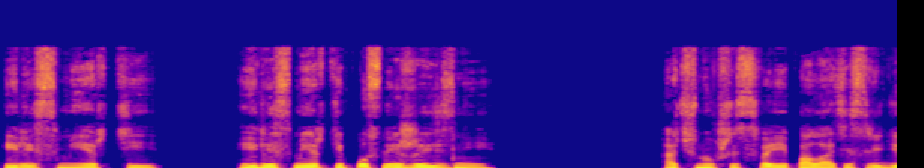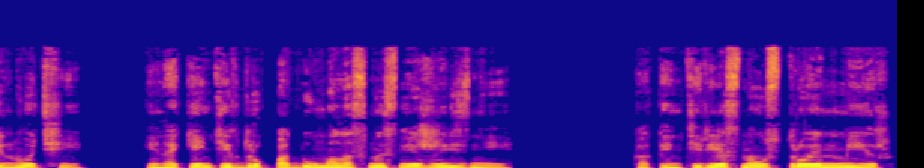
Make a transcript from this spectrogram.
Или смерти, или смерти после жизни. Очнувшись в своей палате среди ночи, Иннокентий вдруг подумал о смысле жизни. Как интересно устроен мир.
